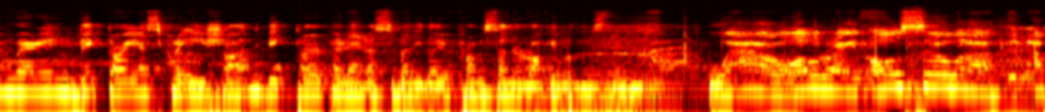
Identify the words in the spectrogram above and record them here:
I'm wearing Victoria's Creation, Victor Ferreras Balidoy from San Roque, Bulusan. Wow, all right. Also, uh, a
